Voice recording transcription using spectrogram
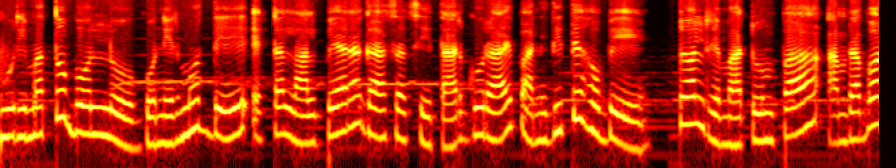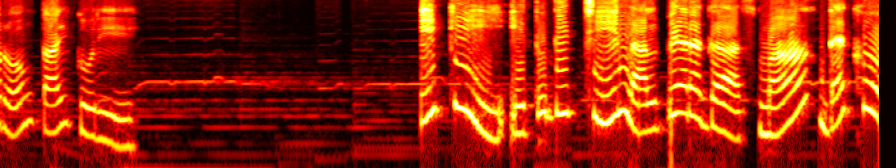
বুড়িমা তো বলল, বনের মধ্যে একটা লাল পেয়ারা গাছ আছে, তার গোড়ায় পানি দিতে হবে। চল রে মা টুম্পা আমরা বরং তাই করি। কি? এ তো দেখছি লাল পেয়ারা গাছ মা দেখো।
